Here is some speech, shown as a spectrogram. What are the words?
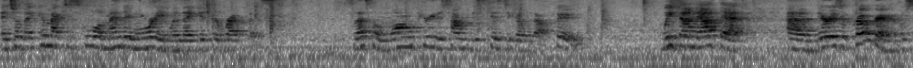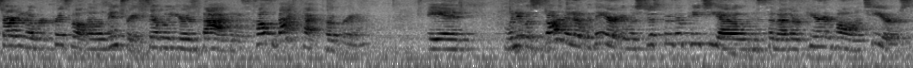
until they come back to school on Monday morning when they get their breakfast. So that's a long period of time for these kids to go without food. We found out that um, there is a program that was started over at Criswell Elementary several years back, and it's called the Backpack Program. And when it was started over there, it was just through their PTO and some other parent volunteers.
